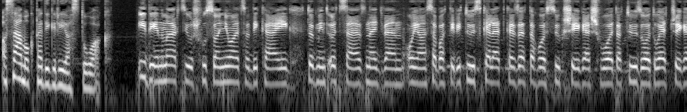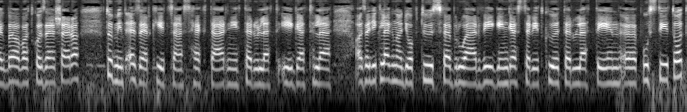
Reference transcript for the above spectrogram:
a számok pedig riasztóak. Idén március 28-áig több mint 540 olyan szabadtéri tűz keletkezett, ahol szükséges volt a tűzoltó egységek beavatkozására. Több mint 1200 hektárnyi terület égett le. Az egyik legnagyobb tűz február végén Geszterét külterületén pusztított,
